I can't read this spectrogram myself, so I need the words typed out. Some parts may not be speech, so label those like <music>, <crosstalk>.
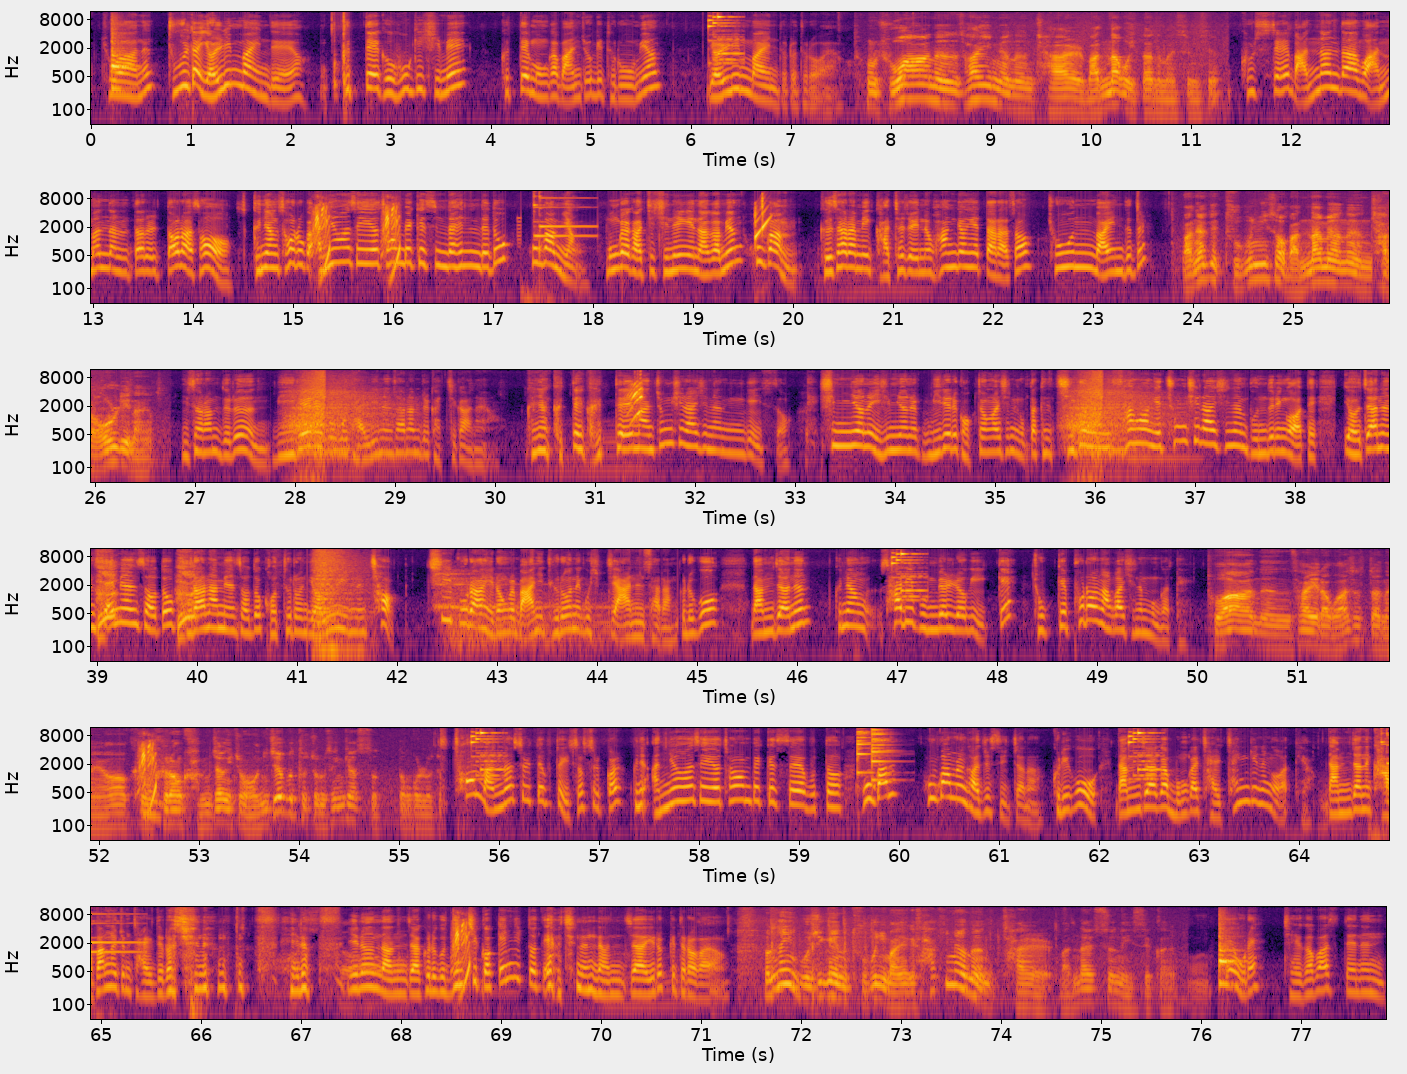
좋아하는? 둘 다 열린 마인드예요 그때 그 호기심에 그때 뭔가 만족이 들어오면 열린 마인드로 들어와요 그럼 좋아하는 사이면은 잘 만나고 있다는 말씀이세요? 글쎄 만난다 뭐 안 만난다를 떠나서 그냥 서로가 안녕하세요 처음 뵙겠습니다 했는데도 호감형 뭔가를 같이 진행해 나가면 호감 그 사람이 갇혀져 있는 환경에 따라서 좋은 마인드들 만약에 두 분이서 만나면은 잘 어울리나요? 이 사람들은 미래를 보고 달리는 사람들 같지가 않아요. 그냥 그때 그때만 충실하시는 게 있어. 10년을 20년을 미래를 걱정하시는 것보다 그냥 지금 상황에 충실하시는 분들인 것 같아. 여자는 세면서도 불안하면서도 겉으로는 여유 있는 척, 치부랑 이런 걸 많이 드러내고 싶지 않은 사람. 그리고 남자는 그냥 사리 분별력이 있게 좋게 풀어나가시는 분 같아. 좋아하는 사이라고 하셨잖아요. 그, 그런 감정이 좀 언제부터 좀 생겼었던 걸로 좀 처음 만났을 때부터 있었을걸? 그냥 안녕하세요 처음 뵙겠어요부터 호감? 호감을 가질 수 있잖아 그리고 남자가 뭔가를 잘 챙기는 것 같아요 남자는 가방을 좀 잘 들어주는 <laughs> 이런, 이런 남자 그리고 눈치껏 깻잎도 떼어주는 남자 이렇게 들어가요 선생님 보시기에는 두 분이 만약에 사귀면은 잘 만날 수는 있을까요? 꽤 오래? 제가 봤을 때는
